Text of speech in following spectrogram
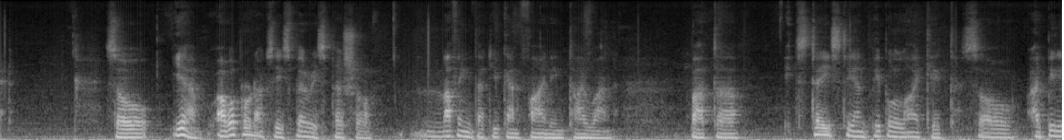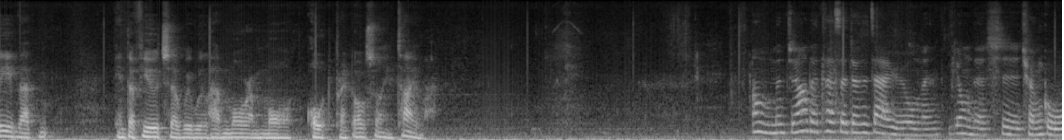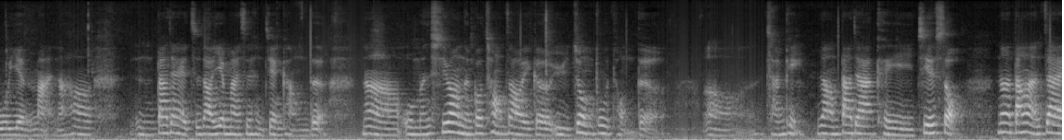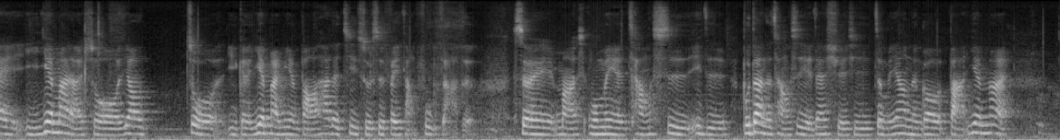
So yeah, our products is very special. Nothing that you can find in Taiwan, but uh, it's tasty and people like it. So I believe that in the future we will have more and more oat bread also in Taiwan. 哦，我们主要的特色就是在于我们用的是全谷物燕麦，然后 嗯，大家也知道燕麦是很健康的。那我们希望能够创造一个与众不同的呃产品，让大家可以接受。那当然，在以燕麦来说，要做一个燕麦面包，它的技术是非常复杂的，所以马我们也尝试，一直不断的尝试，也在学习怎么样能够把燕麦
